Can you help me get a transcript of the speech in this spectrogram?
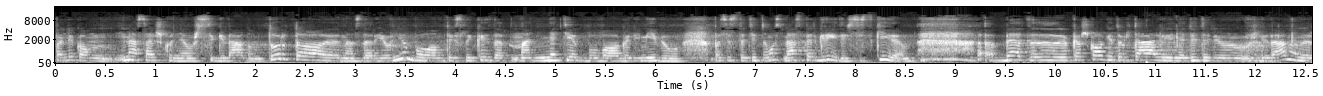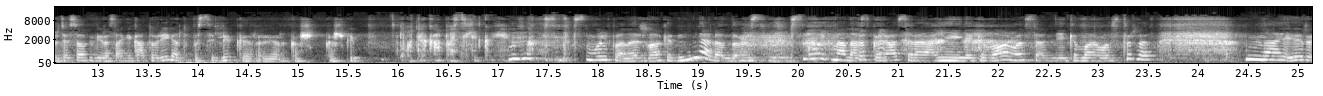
palikom, mes aišku, neužsigyvenom turto, mes dar jauni buvom, tais laikais dar, na, netiek buvo galimybių pasistatyti namus, mes per greitai išsiskyrėm. Bet e, kažkokį turtelį nedidelį užgyvenom ir tiesiog vyras sakė, ką tau reikia, tu pasilik ir, ir kaž, kažkaip O tai ką pasilikai? smulkmenas, žinokit, nelendam smulkmenas, kurios yra nei nekilnojamas, ten nei kilnojamas turtas. Na ir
